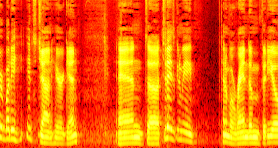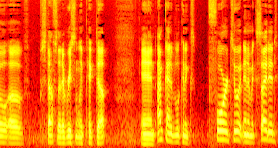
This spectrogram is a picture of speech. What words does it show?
everybody, it's John here again, and uh, today's going to be kind of a random video of stuff that I've recently picked up, and I'm kind of looking forward to it, and I'm excited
